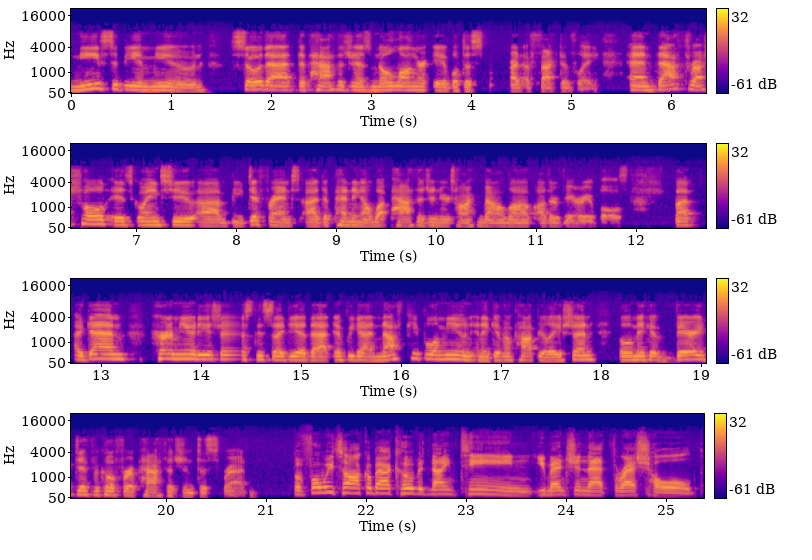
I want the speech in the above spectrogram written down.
needs to be immune so that the pathogen is no longer able to spread effectively? And that threshold is going to uh, be different uh, depending on what pathogen you're talking about, a lot of other variables. But again, herd immunity is just this idea that if we get enough people immune in a given population, it will make it very difficult for a pathogen to spread. Before we talk about COVID 19, you mentioned that threshold.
